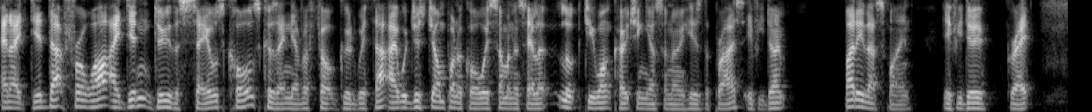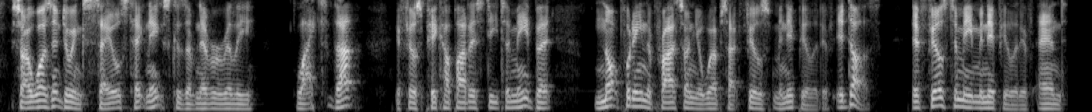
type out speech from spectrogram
And I did that for a while. I didn't do the sales calls because I never felt good with that. I would just jump on a call with someone and say, look, do you want coaching? Yes or no? Here's the price. If you don't, buddy, that's fine. If you do, great. So I wasn't doing sales techniques because I've never really liked that. It feels pickup artisty to me, but not putting the price on your website feels manipulative. It does. It feels to me manipulative. And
